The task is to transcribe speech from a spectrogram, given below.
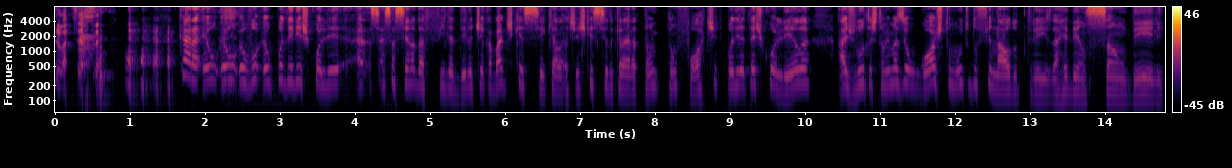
mas é- Cara, eu, eu, eu, vou, eu poderia escolher essa essa cena da filha dele. Eu tinha acabado de esquecer que ela. Eu tinha esquecido que ela era tão, tão forte. Poderia até escolhê-la. As lutas também, mas eu gosto muito do final do 3, da redenção dele,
